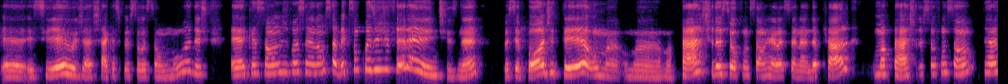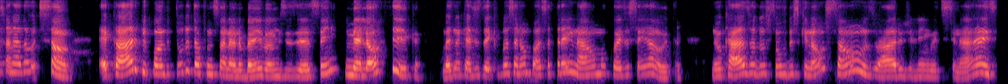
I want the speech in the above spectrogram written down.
é, esse erro de achar que as pessoas são mudas é a questão de você não saber que são coisas diferentes, né? Você pode ter uma, uma, uma parte da sua função relacionada à fala, uma parte da sua função relacionada à audição. É claro que quando tudo está funcionando bem, vamos dizer assim, melhor fica, mas não quer dizer que você não possa treinar uma coisa sem a outra. No caso dos surdos que não são usuários de língua de sinais,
